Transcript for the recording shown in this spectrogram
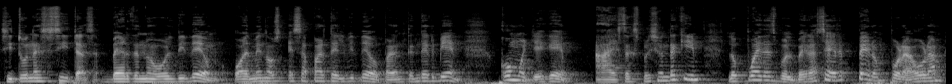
Si tú necesitas ver de nuevo el video o al menos esa parte del video para entender bien cómo llegué a esta expresión de aquí, lo puedes volver a hacer, pero por ahora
